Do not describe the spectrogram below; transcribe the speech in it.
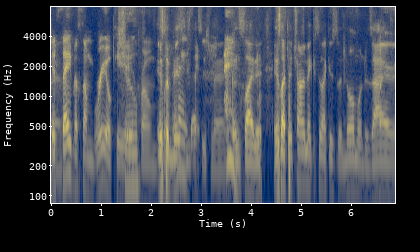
it's saving some real kids True. from. It's a what- mixed message, man. Because it's like it, it's like they're trying to make it seem like it's a normal desire,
